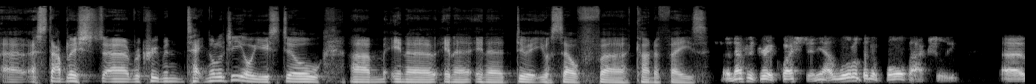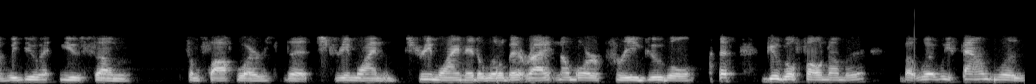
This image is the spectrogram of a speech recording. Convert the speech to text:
uh, established uh, recruitment technology, or are you still um, in a in in a in a do it yourself uh, kind of phase? That's a great question. Yeah, a little bit of both actually. Uh, we do use some some softwares that streamline streamline it a little bit, right? No more pre Google Google phone number. But what we found was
